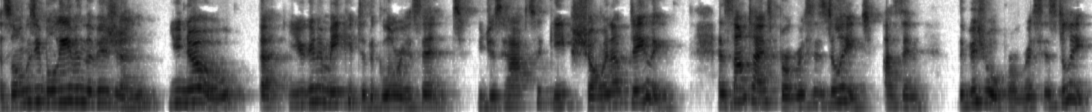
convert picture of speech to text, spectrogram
as long as you believe in the vision, you know that you're going to make it to the glorious end. You just have to keep showing up daily. And sometimes progress is delayed, as in the visual progress is delayed.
